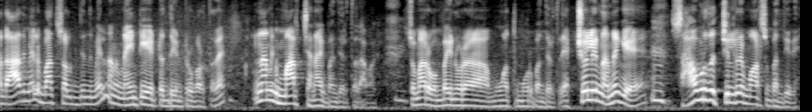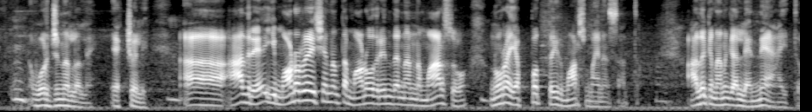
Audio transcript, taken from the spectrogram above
ಅದಾದಮೇಲೆ ಬಾತ್ ಸ್ವಲ್ಪ ದಿನದ ಮೇಲೆ ನನಗೆ ನೈಂಟಿ ಏಯ್ಟದ್ದು ಇಂಟರ್ವ್ಯೂ ಬರ್ತದೆ. ನನಗೆ ಮಾರ್ಕ್ ಚೆನ್ನಾಗಿ ಬಂದಿರ್ತದೆ ಅವಾಗ. ಸುಮಾರು ಒಂಬೈನೂರ ಮೂವತ್ತ್ಮೂರು ಬಂದಿರ್ತದೆ. ಆ್ಯಕ್ಚುಲಿ ನನಗೆ ಸಾವಿರದ ಚಿಲ್ಲರೆ ಮಾರ್ಕ್ಸ್ ಬಂದಿದೆ ಒರಿಜಿನಲಲ್ಲೇ ಆ್ಯಕ್ಚುಲಿ ಆದರೆ ಈ ಮಾಡರೇಷನ್ ಅಂತ ಮಾಡೋದ್ರಿಂದ ನನ್ನ ಮಾರ್ಸು ನೂರ ಎಪ್ಪತ್ತೈದು ಮಾರ್ಕ್ಸ್ ಮೈನಸ್ ಆಯಿತು. ಅದಕ್ಕೆ ನನಗೆ ಅಲ್ಲಿ ಎಣ್ಣೆ ಆಯಿತು.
